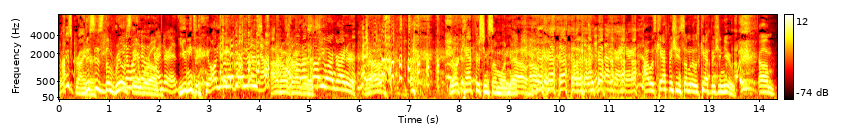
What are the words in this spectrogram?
what is Grindr? This is the real You don't wanna estate know world. Grindr is. You need to. Oh, you don't know what Grindr is? I don't know. I What thought I saw you on Grindr. No. They were catfishing someone. Oh, oh, okay. It's on Grindr. I was catfishing someone that was catfishing you. Um,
